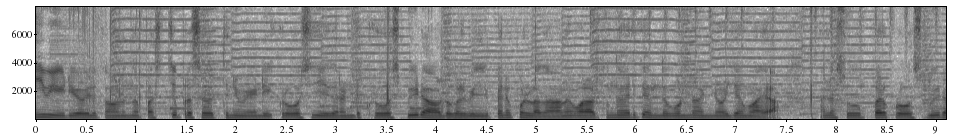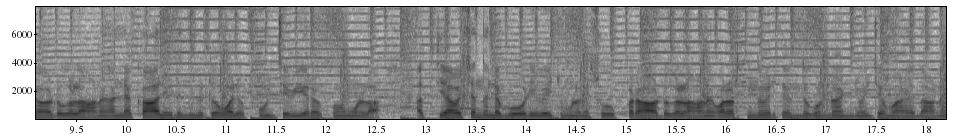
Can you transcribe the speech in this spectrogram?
ഈ വീഡിയോയിൽ കാണുന്ന പസ്റ്റ് പ്രസവത്തിന് വേണ്ടി ക്രോസ് ചെയ്ത രണ്ട് ക്രോസ് സ്പീഡ് ആടുകൾ വിൽപ്പനക്കുള്ളതാണ് വളർത്തുന്നവർക്ക് എന്തുകൊണ്ടും അനുയോജ്യമായ നല്ല സൂപ്പർ ക്രോസ് ബീഡ് ആടുകളാണ്. നല്ല കാലിടുന്നിട്ടും വലുപ്പവും ചെവിയിറക്കവുമുള്ള അത്യാവശ്യം നല്ല ബോഡി വെയ്റ്റുമുള്ള സൂപ്പർ ആടുകളാണ്. വളർത്തുന്നവർക്ക് എന്തുകൊണ്ടും അനുയോജ്യമായതാണ്.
